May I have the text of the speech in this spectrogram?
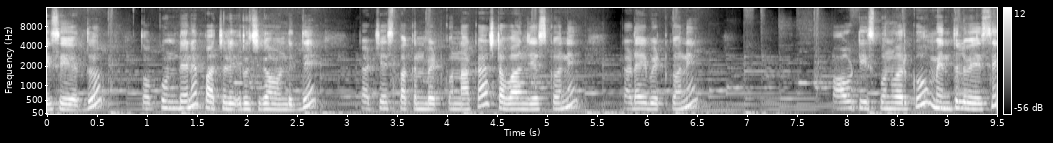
తీసేయొద్దు. తొక్క ఉంటేనే పచ్చడి రుచిగా ఉండిద్ది. కట్ చేసి పక్కన పెట్టుకున్నాక స్టవ్ ఆన్ చేసుకొని కడాయి పెట్టుకొని పావు టీ స్పూన్ వరకు మెంతులు వేసి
